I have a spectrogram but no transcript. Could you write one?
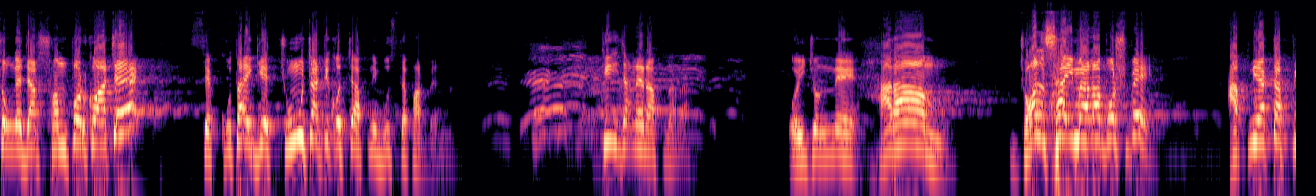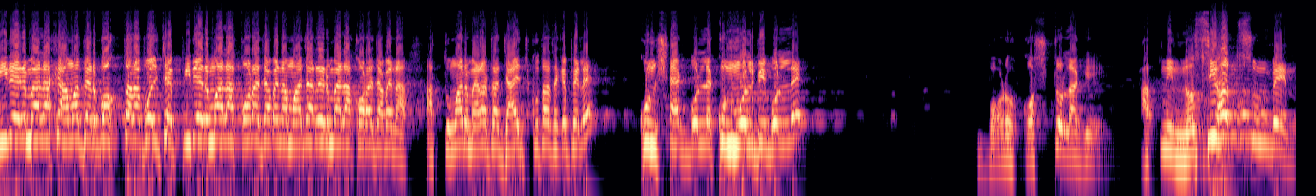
সঙ্গে যার সম্পর্ক আছে, সে কোথায় গিয়ে চুমুচাটি করছে আপনি বুঝতে পারবেন না। কি জানেন আপনারা? ওই জন্যে হারাম জলসাই মেলা বসবে। আপনি একটা পীরের মেলাকে আমাদের বক্তারা বলছে, পীরের মেলা করা যাবে না, মাজারের মেলা করা যাবে না। আর তোমার মেলাটা জায়েজ কোথা থেকে পেলে? কোন শেখ বললে, কোন মলবি বললে? বড় কষ্ট লাগে। আপনি নসিহত শুনবেন।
